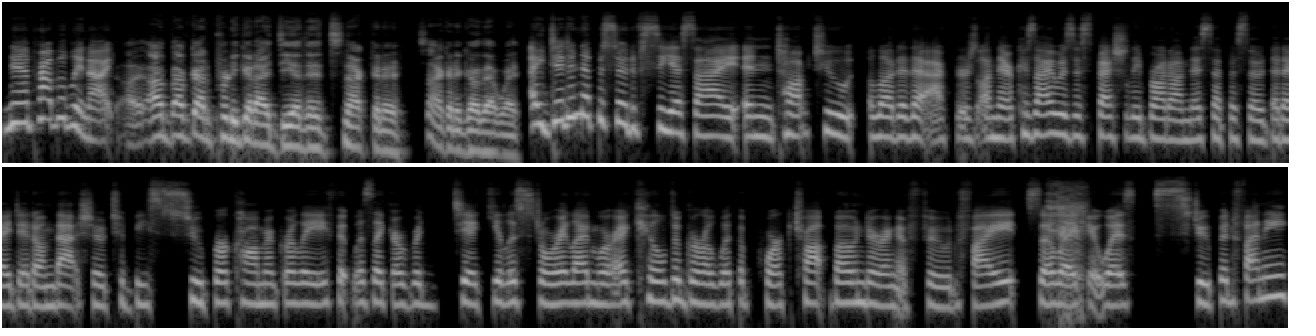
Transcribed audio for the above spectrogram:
Nah, probably not. I, I've I've got a pretty good idea that it's not gonna it's not gonna go that way. I did an episode of CSI and talked to a lot of the actors on there because I was especially brought on this episode that I did on that show to be super comic relief. It was like a ridiculous storyline where I killed a girl with a pork chop bone during a food fight. So, like, it was stupid funny.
